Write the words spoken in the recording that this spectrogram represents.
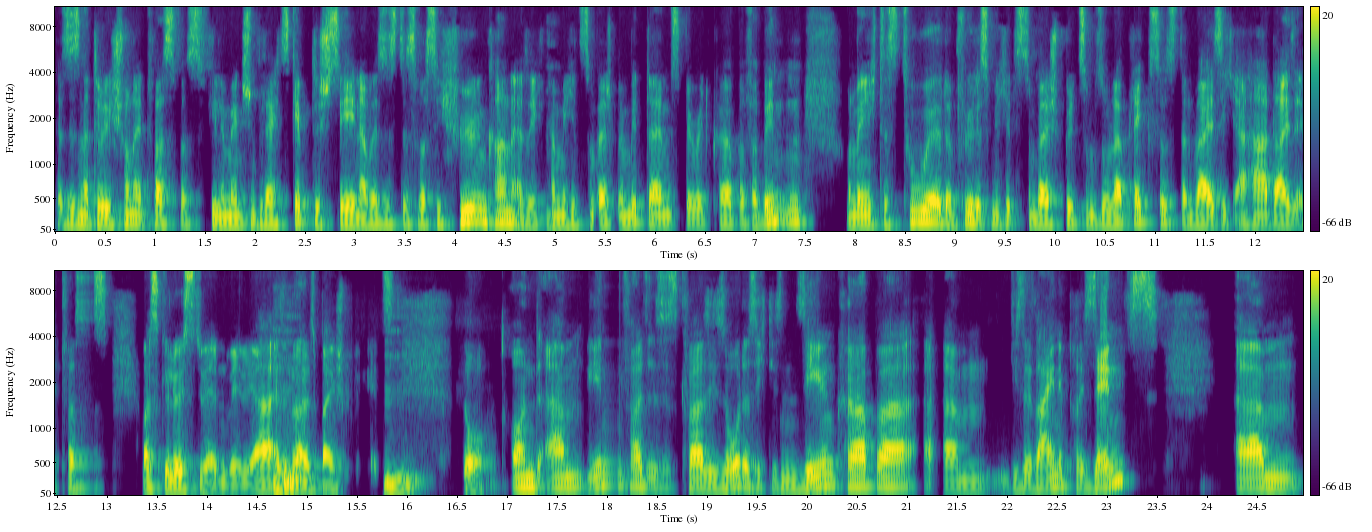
das ist natürlich schon etwas, was viele Menschen vielleicht skeptisch sehen, aber es ist das, was ich fühlen kann. Also ich kann mich jetzt zum Beispiel mit deinem Spirit-Körper verbinden und wenn ich das tue, dann führt es mich jetzt zum Beispiel zum Solarplexus, dann weiß ich, aha, da ist etwas, was gelöst werden will. Ja, also mhm. nur als Beispiel jetzt. Mhm. So, und ähm, jedenfalls ist es quasi so, dass ich diesen Seelenkörper, ähm, diese reine Präsenz ähm,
